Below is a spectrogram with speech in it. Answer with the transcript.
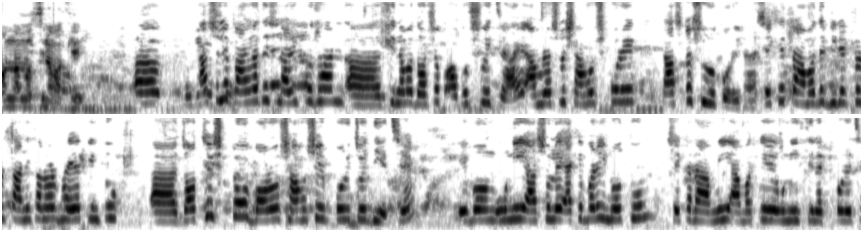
অন্যান্য সিনেমাকে? আসলে বাংলাদেশ নারী প্রধান সিনেমা দর্শক অবশ্যই চায়। আমরা আসলে সাহস করে কাজটা শুরু করি না। সেক্ষেত্রে আমাদের ডিরেক্টর সানিফ আনোয়ার ভাইয়া কিন্তু যথেষ্ট বড় সাহসের পরিচয় দিয়েছে এবং উনি আসলে একেবারেই নতুন। সেখানে আমি, আমাকে উনি সিলেক্ট করেছে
